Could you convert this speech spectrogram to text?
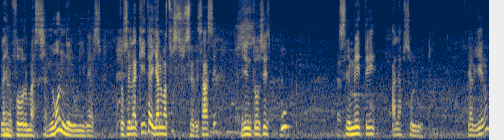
la información del universo. Entonces la quita y ya nomás se deshace y entonces, ¡pum!, se mete al absoluto. ¿Ya vieron?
